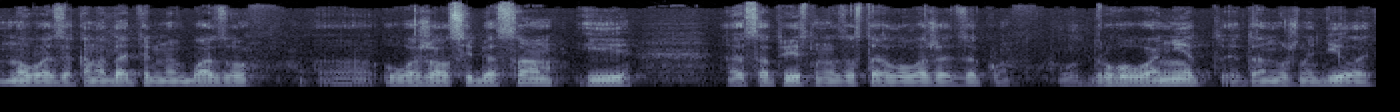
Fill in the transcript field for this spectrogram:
новую законодательную базу, э, уважал себя сам и, э, соответственно, заставил уважать закон. Вот. Другого нет, это нужно делать.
